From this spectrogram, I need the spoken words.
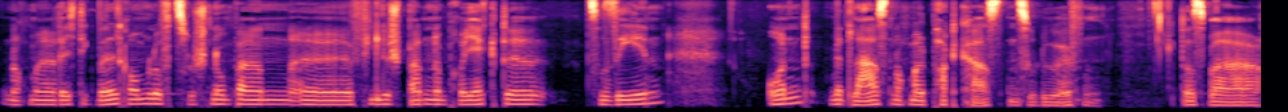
nochmal richtig Weltraumluft zu schnuppern, äh, viele spannende Projekte zu sehen und mit Lars nochmal podcasten zu dürfen. Das war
